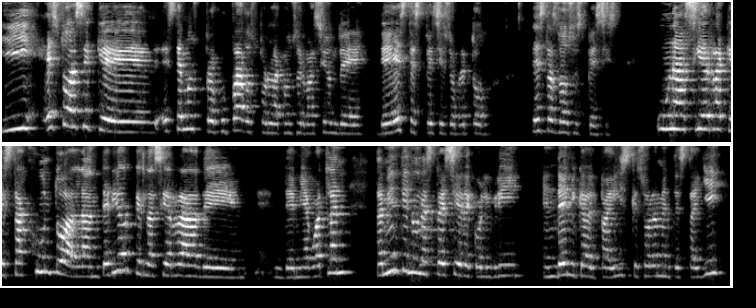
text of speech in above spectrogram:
y esto hace que estemos preocupados por la conservación de, de esta especie sobre todo de estas dos especies. Una sierra que está junto a la anterior, que es la sierra de, de Miahuatlán, también tiene una especie de colibrí endémica del país que solamente está allí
